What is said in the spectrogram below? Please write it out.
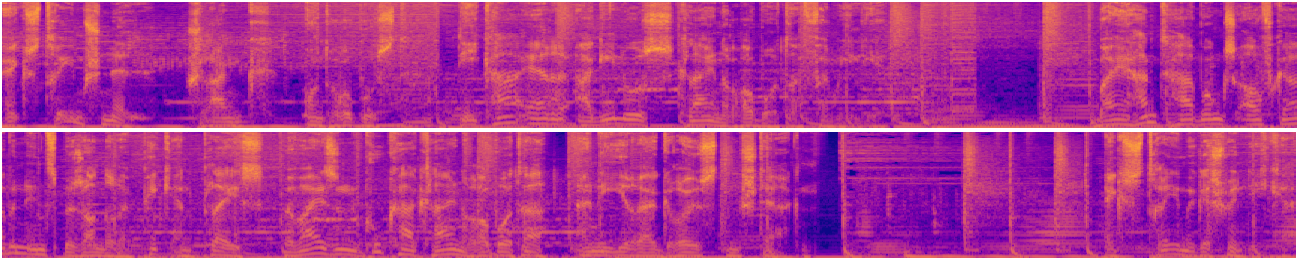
Extrem schnell, schlank und robust. Die KR Agilus Kleinroboterfamilie. Bei Handhabungsaufgaben, insbesondere Pick and Place, beweisen KUKA Kleinroboter eine ihrer größten Stärken. Extreme Geschwindigkeit.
